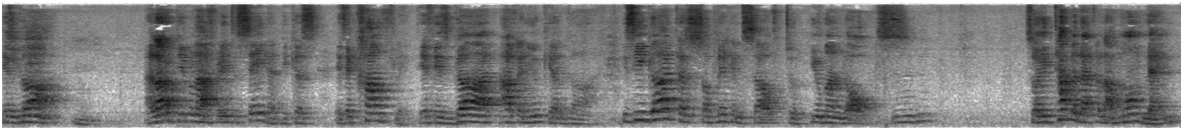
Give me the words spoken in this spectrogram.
He's God. Mm. A lot of people are afraid to say that because it's a conflict. If he's God, how can you kill God? You see, God can submit himself to human laws. Mm -hmm. So he tabernacled among men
